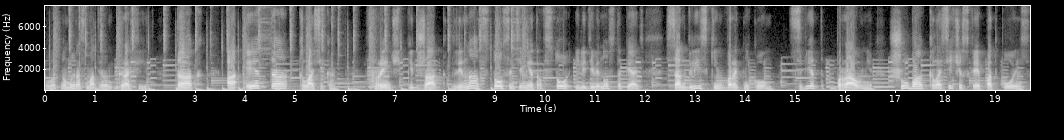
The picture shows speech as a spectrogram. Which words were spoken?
Вот, но мы рассматриваем графит. Так, а это классика. Френч, пиджак, длина 100 сантиметров, 100 или 95, с английским воротником, цвет брауни, Шуба классическая под пояс.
